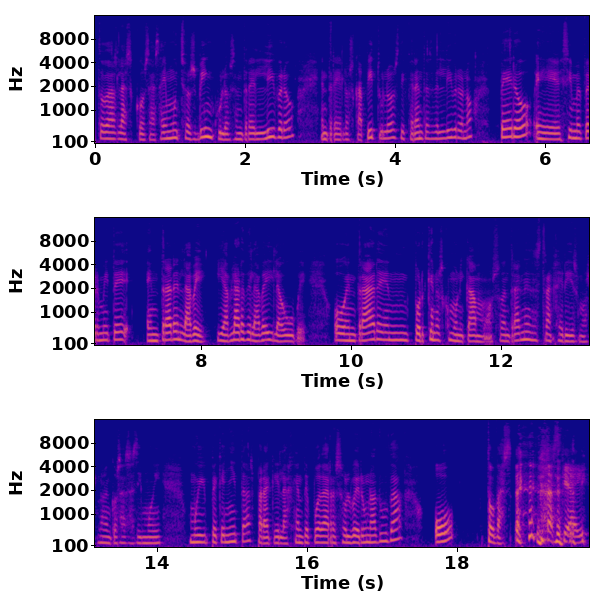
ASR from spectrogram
todas las cosas. Hay muchos vínculos entre el libro, entre los capítulos diferentes del libro, ¿no? Pero eh, sí me permite entrar en la B y hablar de la B y la V, o entrar en por qué nos comunicamos, o entrar en extranjerismos, ¿no? En cosas así muy, muy pequeñitas para que la gente pueda resolver una duda o todas las que hay.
